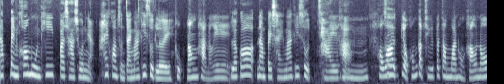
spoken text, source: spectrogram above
นับเป็นข้อมูลที่ประชาชนเนี่ยให้ความสนใจมากที่สุดเลย ถูกต้องค่ะน้องเอ แล้วก็นำไปใช้มากที่สุด ใช่ค่ะอืมเพราะว่าคือเกี่ยวข้องกับชีวิตประจำวันของเขาเนาะ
